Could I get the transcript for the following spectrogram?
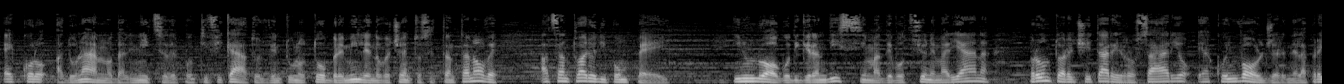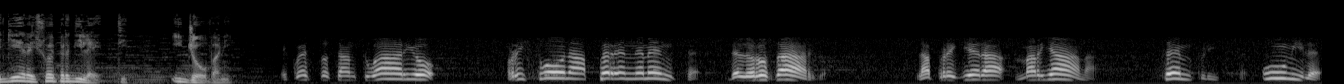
Eccolo ad un anno dall'inizio del pontificato, il 21 ottobre 1979, al santuario di Pompei, in un luogo di grandissima devozione mariana, pronto a recitare il rosario e a coinvolgere nella preghiera i suoi prediletti, i giovani. E questo santuario risuona perennemente del rosario, la preghiera mariana, semplice, umile,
